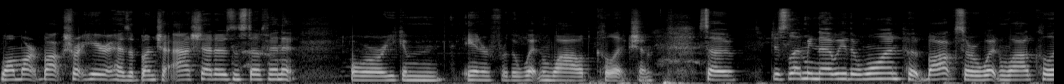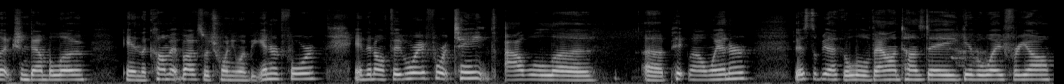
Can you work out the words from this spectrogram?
Walmart box right here. It has a bunch of eyeshadows and stuff in it. Or you can enter for the Wet n Wild collection. So just let me know either one. Put box or Wet n Wild collection down below in the comment box which one you want to be entered for. And then on February 14th, I will uh, uh, pick my winner. This will be like a little Valentine's Day giveaway for y'all.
